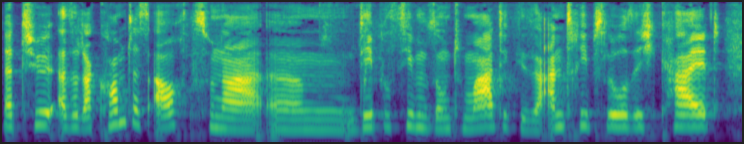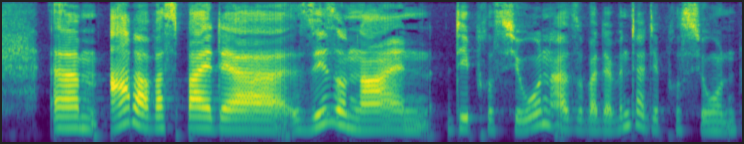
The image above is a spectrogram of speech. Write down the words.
natürlich, also da kommt es auch zu einer ähm, depressiven Symptomatik, dieser Antriebslosigkeit. Ähm, aber was bei der saisonalen Depression, also bei der Winterdepression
